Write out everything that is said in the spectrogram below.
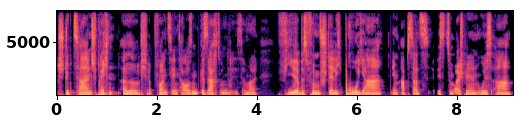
Stückzahlen sprechen. Also ich habe vorhin 10.000 gesagt und ich sag mal vier bis fünfstellig pro Jahr im Absatz ist zum Beispiel in den USA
